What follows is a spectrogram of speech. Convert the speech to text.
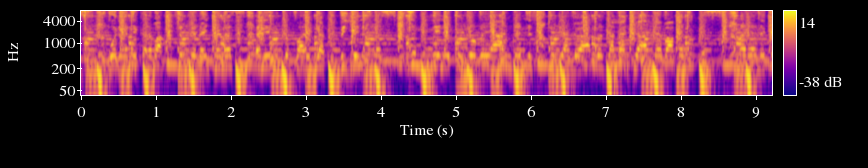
ቀስቀስ ወደ እኔ ቀርባ ስትለኝ ተነስ። እኔ ምግፍ አድርጋት ብዬ ልስነስ። ስምኝ የኔ ቆንጆ በያ እንደንስ። ሙድ ያለው ያስበዛል አንቺ አለባበስ ክስ አረ ንቃ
